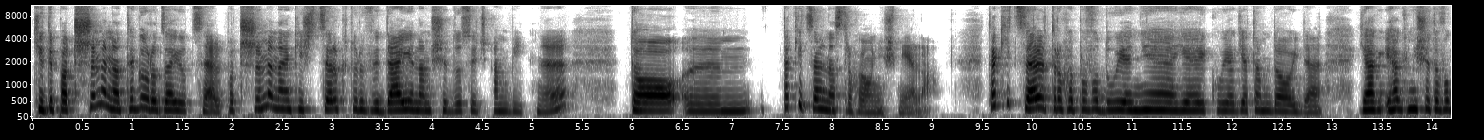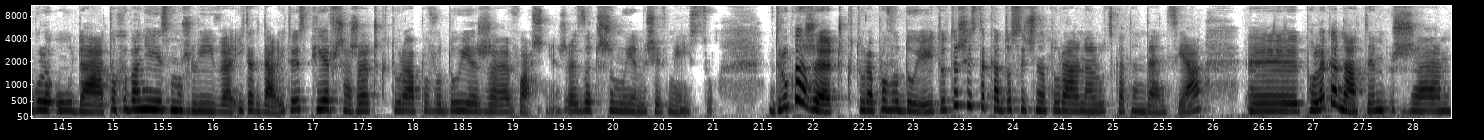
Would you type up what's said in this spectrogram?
kiedy patrzymy na tego rodzaju cel, patrzymy na jakiś cel, który wydaje nam się dosyć ambitny, to ym, taki cel nas trochę onieśmiela. Taki cel trochę powoduje, nie, jejku, jak ja tam dojdę, jak, jak mi się to w ogóle uda, to chyba nie jest możliwe i tak dalej. To jest pierwsza rzecz, która powoduje, że właśnie, że zatrzymujemy się w miejscu. Druga rzecz, która powoduje, i to też jest taka dosyć naturalna ludzka tendencja, yy, polega na tym, że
